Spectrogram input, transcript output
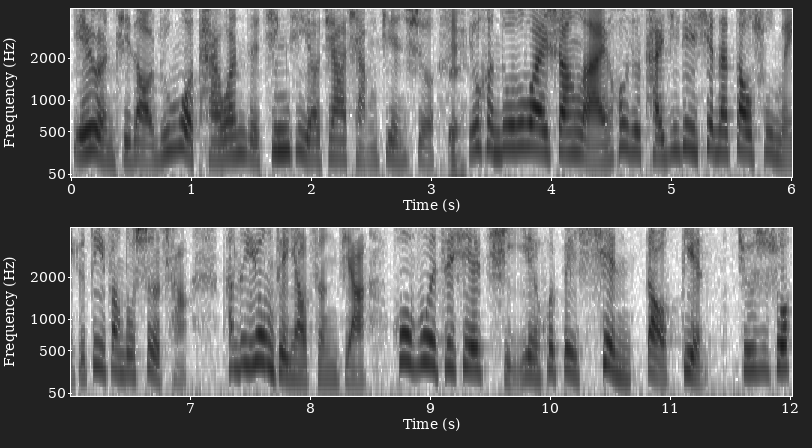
也有人提到，如果台湾的经济要加强建设，有很多的外商来，或者台积电现在到处每个地方都设厂，它的用电要增加，会不会这些企业会被限到电？就是说，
